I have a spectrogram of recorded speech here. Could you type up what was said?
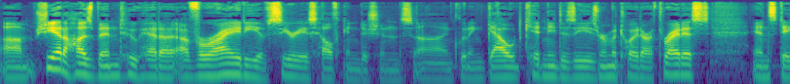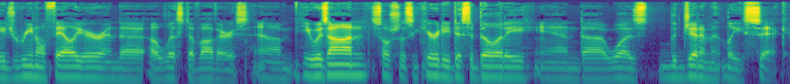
Um, she had a husband who had a, a variety of serious health conditions, uh, including gout, kidney disease, rheumatoid arthritis, and stage renal failure, and a, a list of others. Um, he was on Social Security disability and uh, was legitimately sick.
